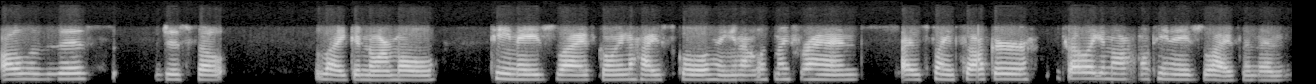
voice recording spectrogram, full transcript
all of this just felt like a normal teenage life, going to high school, hanging out with my friends. I was playing soccer. It felt like a normal teenage life, and then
